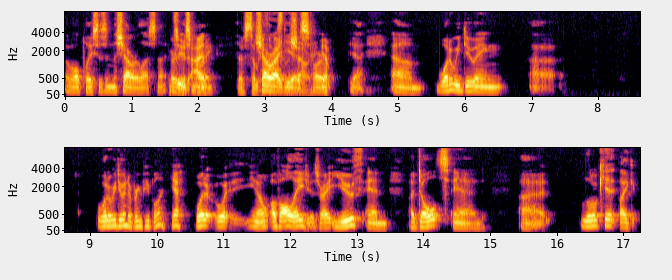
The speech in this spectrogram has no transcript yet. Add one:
of all places in the shower last night or Dude, this I- morning. There's so many shower thoughts in the ideas, shower. or Yep. yeah. Um, what are we doing? Uh, what are we doing to bring people in? Yeah, what, what you know of all ages, right? Youth and adults and uh, little kid, like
